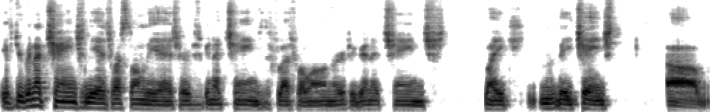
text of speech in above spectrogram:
If you're gonna change Liège Bastogne Liège, or if you're gonna change the Flèche Wallonne, or if you're gonna change like they changed um,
